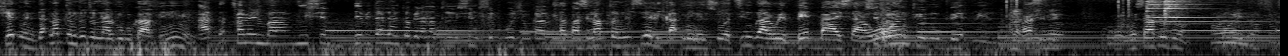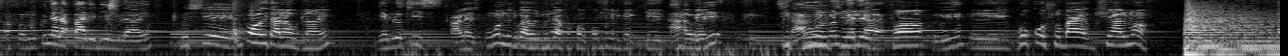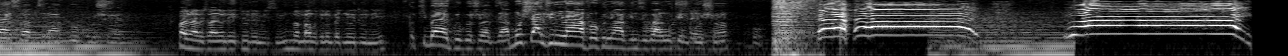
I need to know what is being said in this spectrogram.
Chet men, dat nap ton toutou nan mou ka fini men. A dat sa men ba, misye debi talen tobe nan napten misye, misye pou jom ka fini. Sa pase nap ton misye li kat men en soti, nou we bet bay sa won. Misye pa moutre nou bet men. Pasi men, mou sa toutou. Mwen koun yana pale di ou la eh? e? Monsye, mwen pou an rita nan out lan e? Eh? Gen blokis? Alez, mwen mwen di kwa jou ja fò fò fò mwen di gen ki ah, ti bet, ti poul, ti elefant, e, go koshon bay, kishin alman. Mwen bay sou ap ti la go koshon. Pwa nan beswa yon retoune misi, mwen mwen mwen nou bet nou retoune. Ki ba yon koko chou apza? Bon chak joun la avok ou nou avin zou wal mouti yon koshon.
